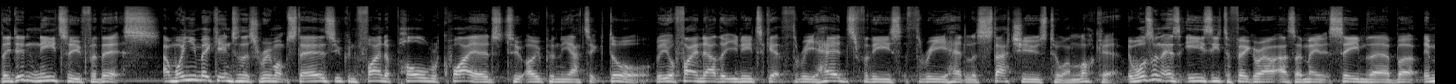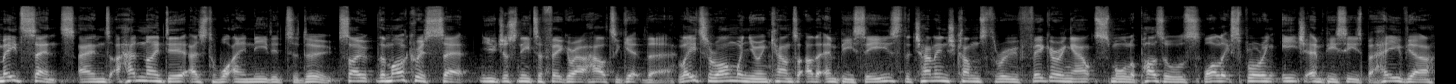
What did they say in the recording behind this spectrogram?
they didn't need to for this. And when you make it into this room upstairs, you can find a pole required to open the attic door. But you'll find out that you need to get three heads for these three headless statues to unlock it. It wasn't as easy to figure out as I made it seem there, but it made sense and I had an idea as to what I needed to do. So the marker is set, you just need to figure out how to get there. Later on when you encounter other NPCs, the challenge comes through figuring out smaller puzzles while exploring each NPC's behavior,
